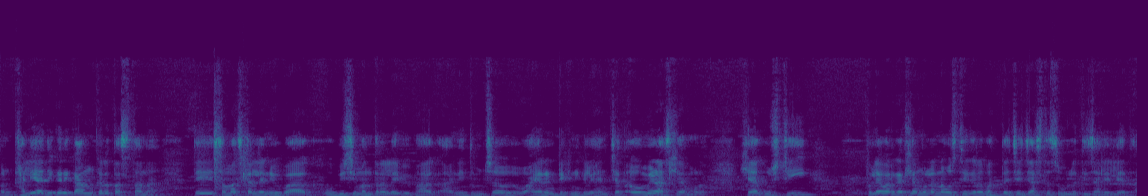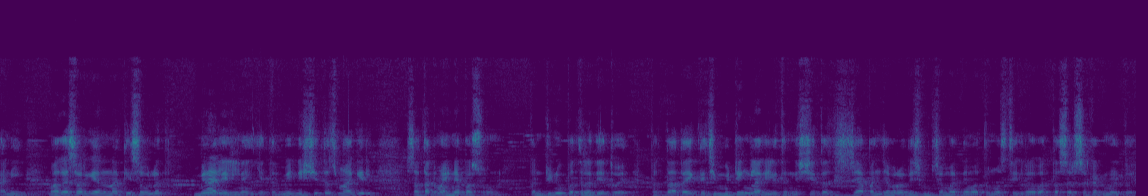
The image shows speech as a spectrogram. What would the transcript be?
पण खाली अधिकारी काम करत असताना ते समाज कल्याण विभाग ओ बी सी मंत्रालय विभाग आणि तुमचं हायर अँड टेक्निकल ह्यांच्यात अवमेळ असल्यामुळं ह्या गोष्टी खुल्या वर्गातल्या मुलांना वसतिगृह भत्त्याचे जास्त सवलती झालेल्या आहेत आणि मागासवर्गीयांना ती सवलत मिळालेली नाही आहे तर मी निश्चितच मागील सात आठ महिन्यापासून कंटिन्यू पत्र देतो आहे फक्त आता एक त्याची मिटिंग लागली तर निश्चितच ज्या पंजाबराव देशमुखच्या माध्यमातून वसतिगृह भत्ता सरसकट मिळतो आहे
